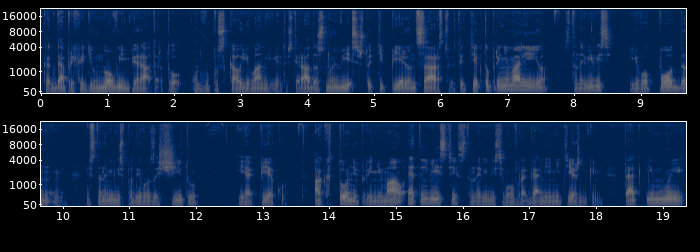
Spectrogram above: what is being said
когда приходил новый император, то он выпускал Евангелие, то есть радостную весть, что теперь он царствует. И те, кто принимали ее, становились его подданными, не становились под его защиту и опеку. А кто не принимал этой вести, становились его врагами и мятежниками. Так и мы,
